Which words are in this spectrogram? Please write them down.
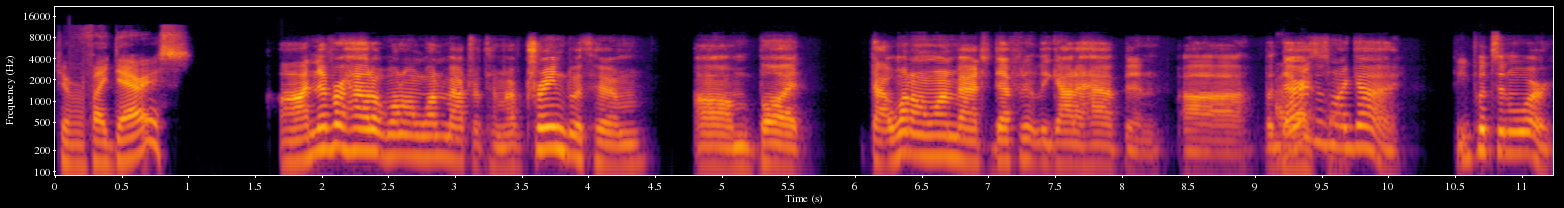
Did you ever fight Darius? I never had a one-on-one match with him. I've trained with him, um, but that one-on-one match definitely got to happen. Uh, but I Darius like is my guy. He puts in work,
